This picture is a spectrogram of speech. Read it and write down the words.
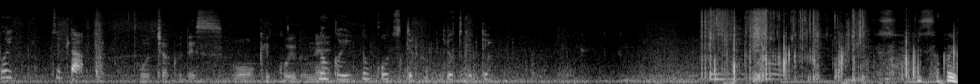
ほい着いた。到着です。おー結構いるね。なんかいなんか落ちてる。気をつけて。寒い。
